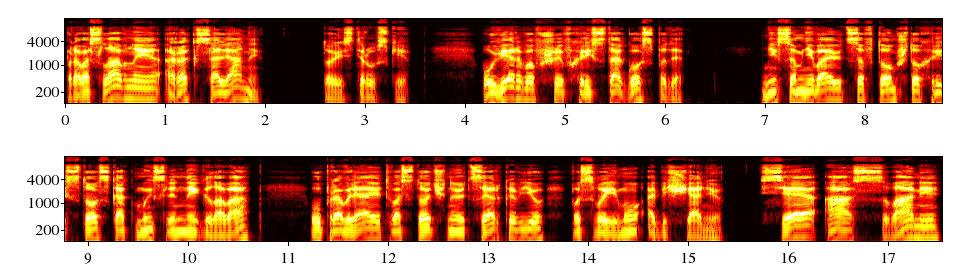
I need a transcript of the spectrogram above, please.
православные роксоляны, то есть русские, уверовавшие в Христа Господа, не сомневаются в том, что Христос, как мысленный глава, управляет Восточную Церковью по своему обещанию. «Се а с вами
